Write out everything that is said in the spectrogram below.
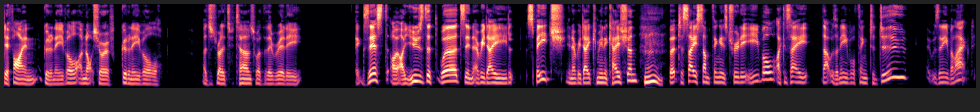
define good and evil. I'm not sure if good and evil are just relative terms, whether they really exist. I, I use the words in everyday speech, in everyday communication. Hmm. But to say something is truly evil, I can say that was an evil thing to do. It was an evil act.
